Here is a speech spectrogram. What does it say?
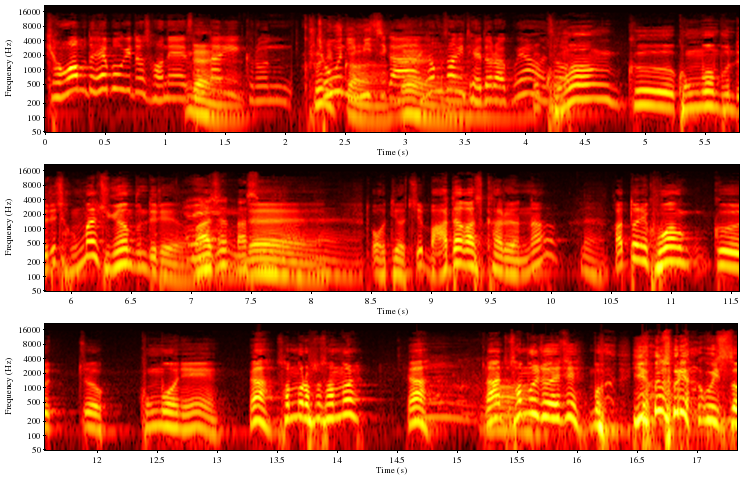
경험도 해보기도 전에 네. 상당히 그런 좋은 그러니까. 이미지가 네. 형성이 되더라고요. 그래서 공항 그 공무원분들이 정말 중요한 분들이에요. 네. 맞아, 맞습니다. 네. 네. 어디였지? 마다가스카르였나? 네. 갔더니 공항 그 저 공무원이 야 선물 없어 선물? 야 음. 나한테 어. 선물 줘야지. 뭐 이런 소리 하고 있어.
